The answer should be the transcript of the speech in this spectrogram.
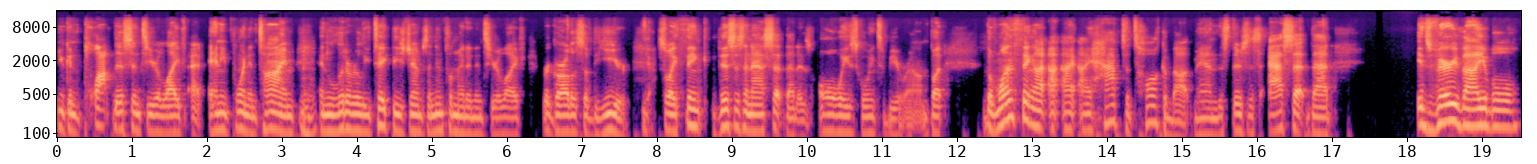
you can plot this into your life at any point in time mm-hmm. and literally take these gems and implement it into your life regardless of the year yeah. so i think this is an asset that is always going to be around but the one thing I, I i have to talk about man this there's this asset that it's very valuable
